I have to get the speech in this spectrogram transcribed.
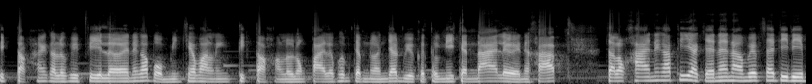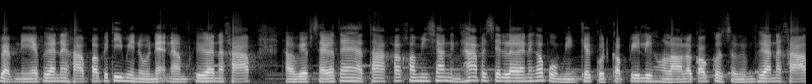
TikTok ให้กับเราฟรีๆเลยนะครับผมมีแค่วางลิงก์ TikTok ของเราลงไป แล้วเพิ่มจำนวนยอดวิวกันตรงนี้กันได้เลยนะครับ สำหรับใครนะครับที่อยากจะแนะนำเว็บไซต์ดีๆแบบนี้เพื่อนนะครับก็ไปที่เมนูแนะนำเพื่อนนะครับทางเว็บไซต์ก็จะให้อัตราค่าคอมมิชชั่นถึง5%เลยนะครับผมมีแค่กด copy ลิงก์ของเราแล้วก็กดส่งเพื่อนนะครับ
